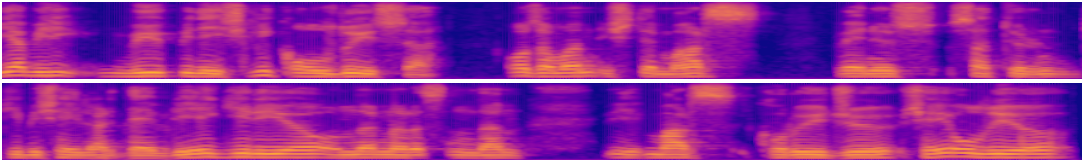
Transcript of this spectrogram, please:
ya bir büyük bir değişiklik olduysa o zaman işte Mars, Venüs, Satürn gibi şeyler devreye giriyor. Onların arasından bir Mars koruyucu şey oluyor.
